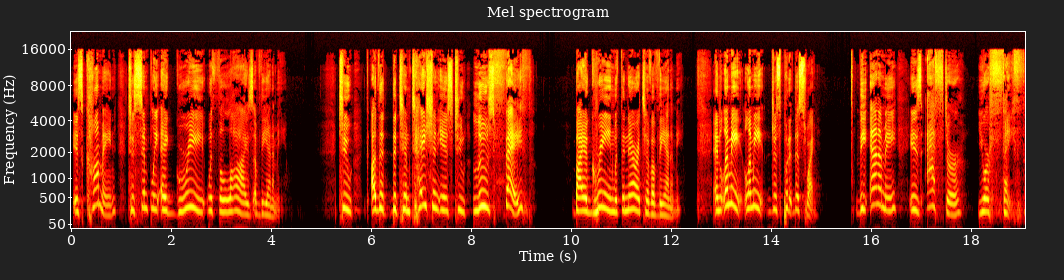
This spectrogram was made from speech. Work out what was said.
is coming to simply agree with the lies of the enemy. To uh, the, the temptation is to lose faith by agreeing with the narrative of the enemy. And let me let me just put it this way. The enemy is after your faith.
